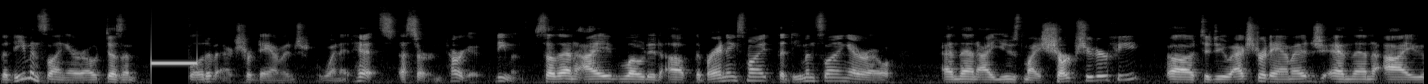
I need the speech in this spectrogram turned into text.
The Demon Slaying Arrow does an load of extra damage when it hits a certain target, demons. So then I loaded up the Branding Smite, the Demon Slaying Arrow, and then I used my Sharpshooter feat uh, to do extra damage, and then I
